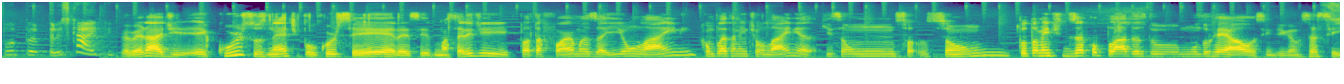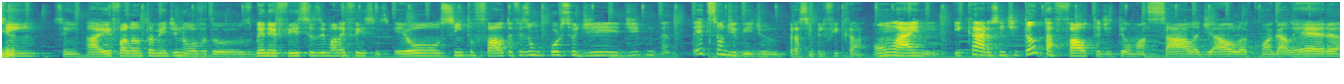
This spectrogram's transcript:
por- por- pelo Skype. É verdade. E cursos, né? Tipo, Coursera, esse- uma série de plataformas aí online, completamente online, que são, são totalmente desacopladas do mundo real, assim, digamos assim. Sim, sim. Aí falando também de novo dos benefícios e malefícios. Eu sinto falta, eu fiz um curso de, de edição de vídeo pra simplificar, online. E cara, eu senti tanta falta de ter uma sala de aula com a galera,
